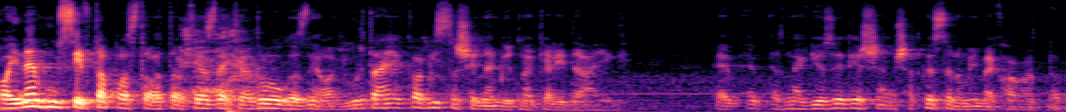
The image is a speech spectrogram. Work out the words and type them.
ha én nem 20 év tapasztalattal kezdek el dolgozni a gyurtáikkal, biztos, hogy nem jutnak el idáig. E, e, ez meggyőződésem, és hát köszönöm, hogy meghallgattak.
